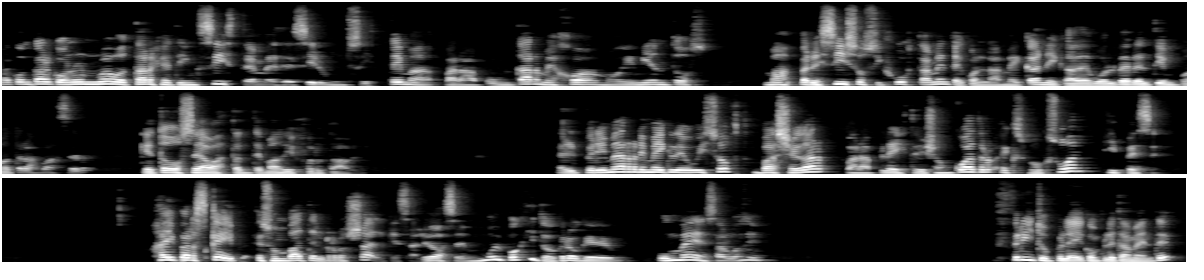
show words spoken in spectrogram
Va a contar con un nuevo targeting system, es decir, un sistema para apuntar mejor movimientos más precisos y justamente con la mecánica de volver el tiempo atrás va a hacer que todo sea bastante más disfrutable. El primer remake de Ubisoft va a llegar para PlayStation 4, Xbox One y PC. Hyperscape es un Battle Royale que salió hace muy poquito, creo que un mes, algo así. Free to play completamente.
